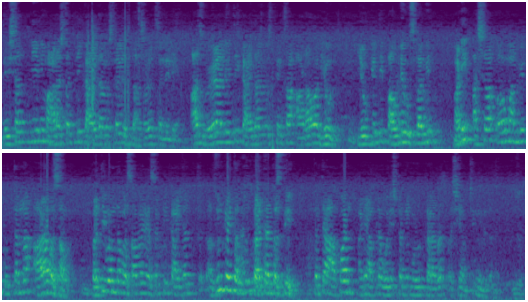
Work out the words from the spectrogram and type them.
देशातली आणि महाराष्ट्रातली कायदा व्यवस्था ही ढासळत चाललेली आहे. आज वेळ आली होती कायदा व्यवस्थेचा आढावा घेऊन योग्य ती पावले उचलावीत आणि अशा अमानवी कृत्यांना आळा बसावा प्रतिबंध बसावा यासाठी कायद्यात अजून काही तरतूद करता येत असतील तर त्या आपण आणि आपल्या वरिष्ठांनी मिळून कराव्यात अशी आमची निवेदन आहे.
